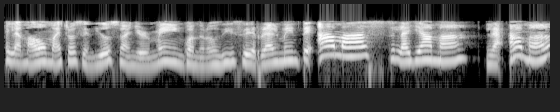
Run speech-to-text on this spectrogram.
el amado Maestro Ascendido Saint Germain, cuando nos dice, realmente amas la llama, la amas,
